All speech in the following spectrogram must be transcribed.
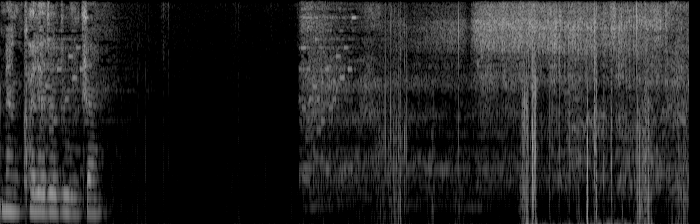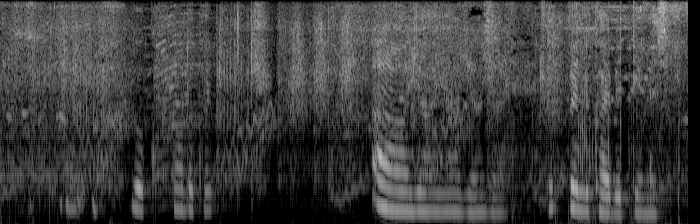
Ben kalede duracağım. Yok onu da kaybettik. Ay ay ay ay ay. Çok belli kaybettiğimiz.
